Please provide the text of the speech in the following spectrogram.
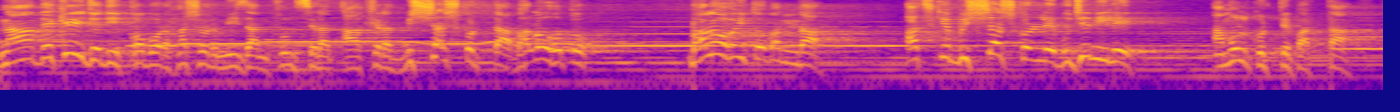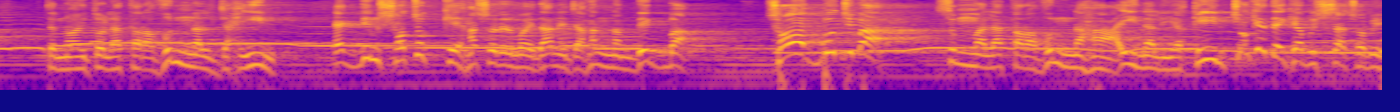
না দেখেই যদি কবর, হাসর, মিজান, ফুলসেরাত, আখেরাত বিশ্বাস করতা, ভালো হতো। ভালো হইতো, বান্দা। আজকে বিশ্বাস করলে, বুঝে নিলে, আমল করতে পারতা। তো নয়তো লাতারাভুন্নাল জাহিম একদিন সচক্ষে হাসরের ময়দানে জাহান্নাম দেখবা, সব বুঝবা সুম্মা লাতারাভুন্নাহা আইনাল ইয়াকিন। চোখে দেখে বিশ্বাস হবে,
